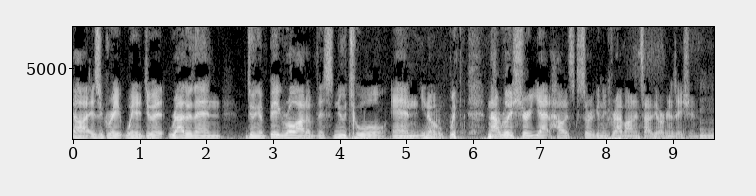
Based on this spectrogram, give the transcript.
uh, is a great way to do it rather than doing a big rollout of this new tool and you know with not really sure yet how it's sort of going to grab on inside the organization mm-hmm.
